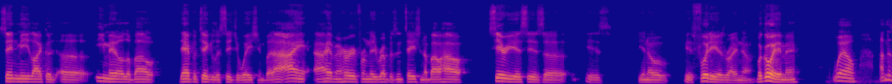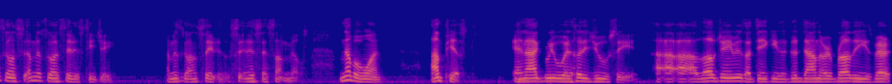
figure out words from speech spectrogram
send me like a, a email about that particular situation. But I, I I haven't heard from the representation about how serious is uh is you know his foot is right now. But go ahead, man. Well, I'm just gonna say, I'm just gonna say this, TJ. I'm just gonna say this, say this and something else. Number one, I'm pissed, and I agree with what Hoodie Jew said. I, I I- love James. I think he's a good down to earth brother. He's very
